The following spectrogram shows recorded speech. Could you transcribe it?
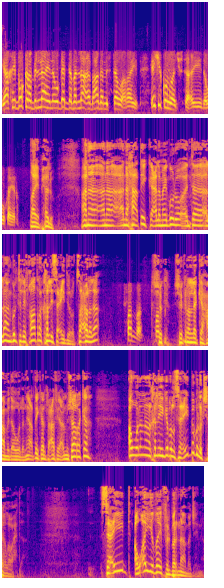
يا أخي بكرة بالله لو قدم اللاعب هذا مستوى رهيب إيش يكون وجه سعيد أو غيره؟ طيب حلو. أنا أنا أنا حاعطيك على ما يقولوا أنت الآن قلت اللي في خاطرك خلي سعيد يرد صح ولا لا؟ تفضل شك شكرا لك يا حامد اولا. يعطيك ألف عافية على المشاركة. اولا أنا خليني قبل سعيد بقول لك شغلة واحدة. سعيد أو أي ضيف في البرنامج هنا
